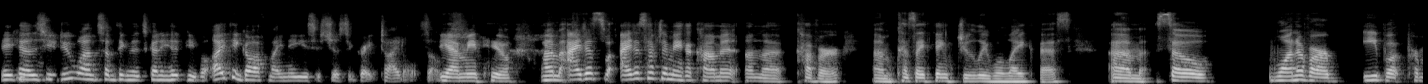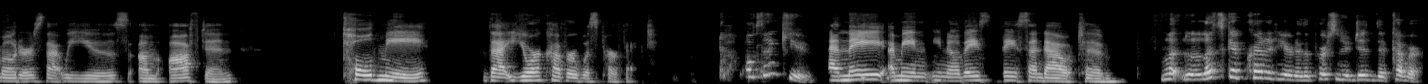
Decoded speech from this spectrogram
because you do want something that's going to hit people. I think off my knees is just a great title so. Yeah me too. Um, i just i just have to make a comment on the cover because um, i think julie will like this. Um, so one of our ebook promoters that we use um, often told me that your cover was perfect. Oh, thank you. And they, I mean, you know, they they send out to. Let, us give credit here to the person who did the cover.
